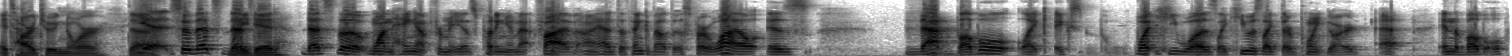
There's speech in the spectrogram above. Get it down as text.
it's hard to ignore the yeah, so that's what he did. that's the one hang up for me is putting him at five and i had to think about this for a while is that bubble like ex- what he was like he was like their point guard at in the bubble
